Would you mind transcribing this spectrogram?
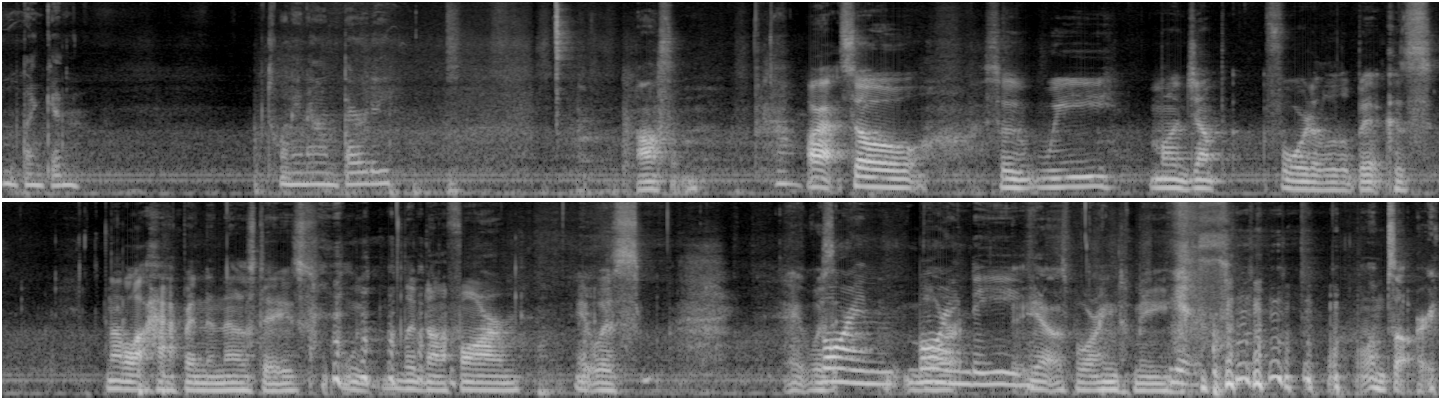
I'm thinking 29, 30. Awesome. Oh. All right, so so we I'm gonna jump forward a little bit because not a lot happened in those days. We lived on a farm. It was it was boring, boring to you. Yeah, it was boring to me. Yes. I'm sorry.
